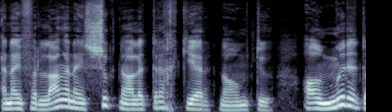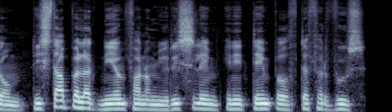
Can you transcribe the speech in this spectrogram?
en hy verlang en hy soek na hulle terugkeer na hom toe. Al moet dit hom die stappe laat neem van om Jerusalem en die tempel te verwoes,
